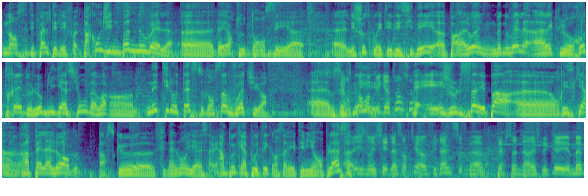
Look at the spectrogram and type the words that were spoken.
non, c'était pas le téléphone. Par contre, j'ai une bonne nouvelle. Euh, d'ailleurs, tout dans ces euh, euh, les choses qui ont été décidées par la loi, une bonne nouvelle avec le retrait de l'obligation d'avoir un éthylotest dans sa voiture. Euh, C'est encore obligatoire ça et je le savais pas, euh, on risquait un rappel à l'ordre parce que euh, finalement il y a- ça avait un peu capoté quand ça avait été mis en place. Ah, Ils ont essayé de la sortir, au final, bah, personne l'a respecté, et même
